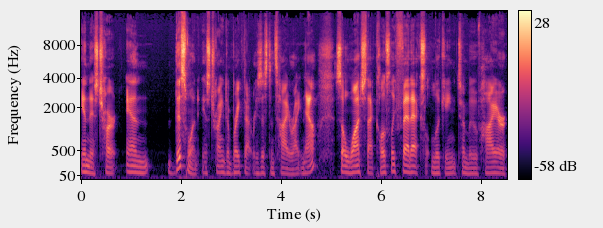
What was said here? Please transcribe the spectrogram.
in this chart. And this one is trying to break that resistance high right now. So watch that closely. FedEx looking to move higher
